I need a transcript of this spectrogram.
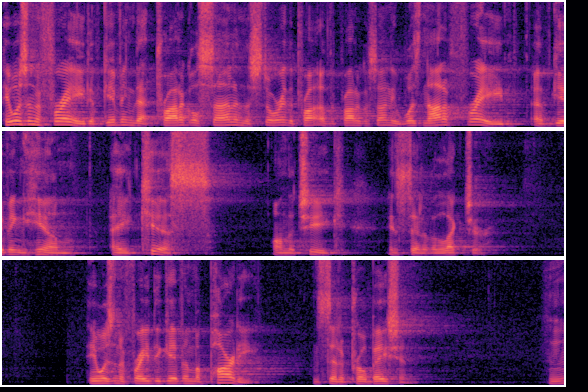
He wasn't afraid of giving that prodigal son in the story of the prodigal son. He was not afraid of giving him a kiss on the cheek instead of a lecture. He wasn't afraid to give him a party instead of probation. Hmm?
